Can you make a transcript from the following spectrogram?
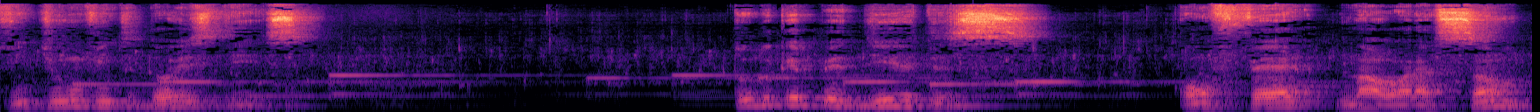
21, 22 diz: Tudo que pedirdes com fé na oração,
